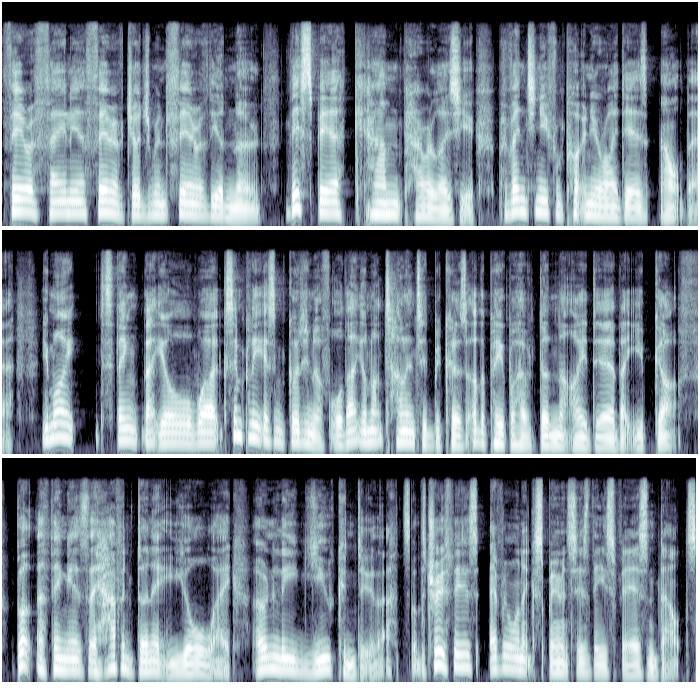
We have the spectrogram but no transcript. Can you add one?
Fear of failure, fear of judgment, fear of the unknown. This fear can paralyze you, preventing you from putting your ideas out there. You might think that your work simply isn't good enough or that you're not talented because other people have done the idea that you've got. But the thing is, they haven't done it your way. Only you can do that. But the truth is, everyone experiences these fears and doubts.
